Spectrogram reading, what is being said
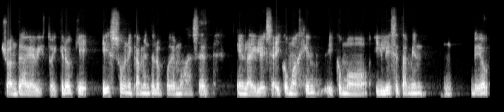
yo antes había visto. Y creo que eso únicamente lo podemos hacer en la iglesia. Y como, agente, y como iglesia también veo,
